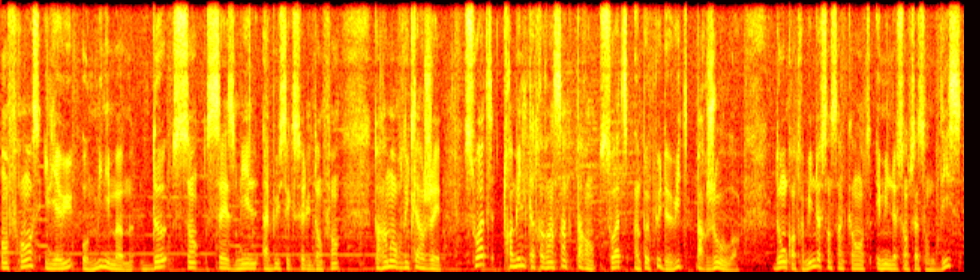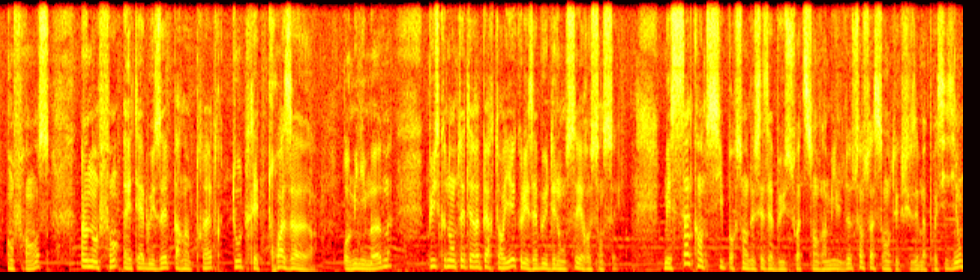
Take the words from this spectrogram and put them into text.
en France, il y a eu au minimum 216 000 abus sexuels d'enfants par un membre du clergé, soit 3085 par an, soit un peu plus de 8 par jour. Donc, entre 1950 et 1970, en France, un enfant a été abusé par un prêtre toutes les 3 heures au minimum, puisque n'ont été répertoriés que les abus dénoncés et recensés. Mais 56% de ces abus, soit 120 260, excusez ma précision,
